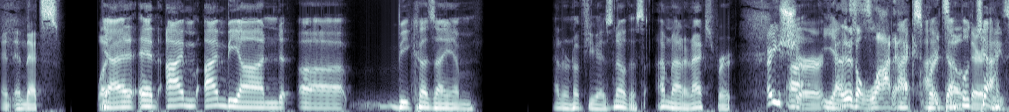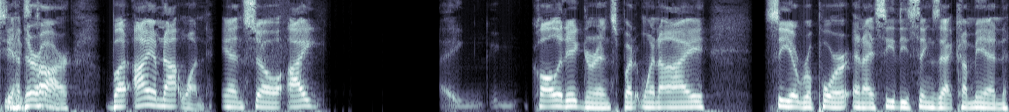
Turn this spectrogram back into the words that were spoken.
And and that's what Yeah, and I'm I'm beyond uh because I am I don't know if you guys know this. I'm not an expert. Are you sure? Uh, yes. There's a lot of experts I, out there. double-checked. Yeah, there too. are, but I am not one, and so I, I call it ignorance. But when I see a report and I see these things that come in,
